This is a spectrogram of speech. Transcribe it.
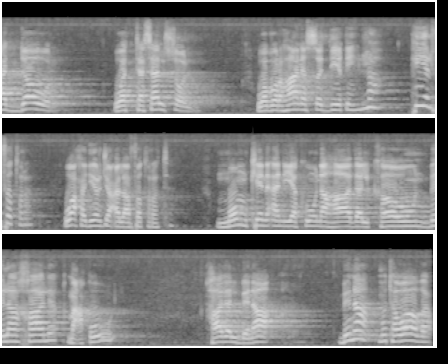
الدور والتسلسل وبرهان الصديقين. لا هي الفطرة. واحد يرجع على فطرته. ممكن أن يكون هذا الكون بلا خالق معقول؟ هذا البناء بناء متواضع.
